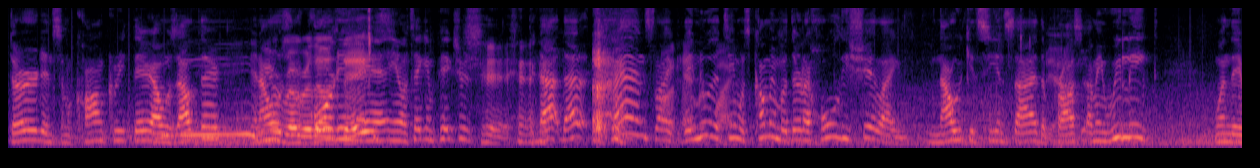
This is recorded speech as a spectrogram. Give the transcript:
dirt and some concrete there, I was out there and I was recording days? and you know taking pictures. that that fans like they knew the team was coming, but they're like, holy shit! Like now we can see inside the Yeah. process. I mean, we leaked when the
